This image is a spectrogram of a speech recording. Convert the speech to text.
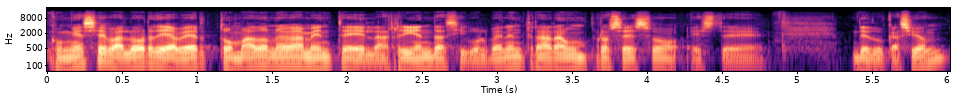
con ese valor de haber tomado nuevamente las riendas y volver a entrar a un proceso este, de educación,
